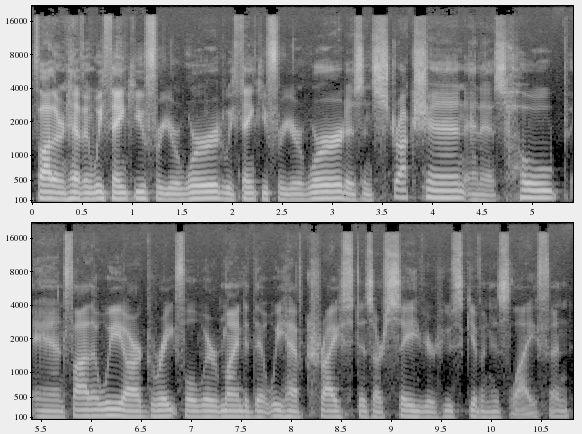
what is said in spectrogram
Father in heaven, we thank you for your word. We thank you for your word as instruction and as hope. And Father, we are grateful. We're reminded that we have Christ as our Savior who's given his life. And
